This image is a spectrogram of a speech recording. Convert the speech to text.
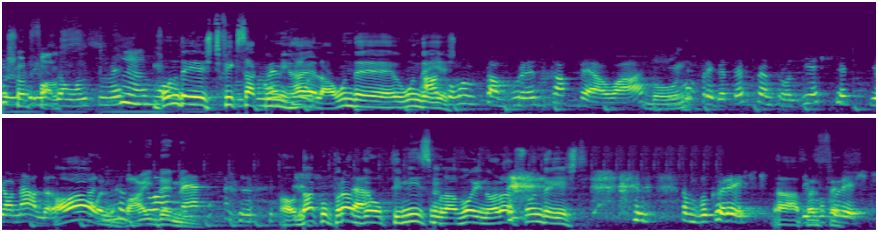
Ce Ușor surpriză, fals. Mulțumesc frumos. Unde ești fix acum, Mulțumesc Mihaela? Unde, unde Acum ești? îmi savurez cafeaua Bun. și mă pregătesc pentru o zi excepțională. Aoleu. adică Vai ziua de mine. mea. Au dat cu praf Da. de optimism la voi în oraș. Unde ești? În București. Ah, din perfect. București.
